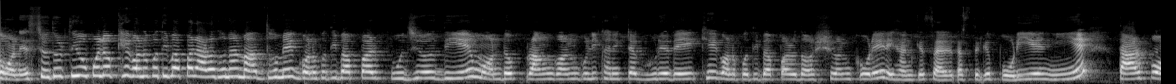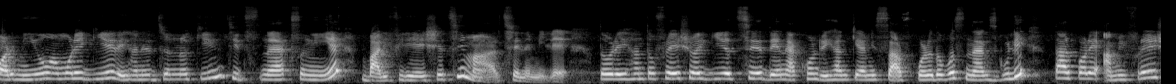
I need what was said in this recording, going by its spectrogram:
গণেশ চতুর্থী উপলক্ষে গণপতি বাপ্পার আরাধনার মাধ্যমে গণপতি বাপ্পার পুজো দিয়ে মণ্ডপ প্রাঙ্গণগুলি খানিকটা ঘুরে দেখে গণপতি বাপ্পার দর্শন করে রেহানকে স্যারের কাছ থেকে পড়িয়ে নিয়ে তারপর মিও আমরে গিয়ে রেহানের জন্য কিঞ্চিত স্ন্যাক্স নিয়ে বাড়ি ফিরে এসেছি মা ছেলে মিলে। তো রেহান তো ফ্রেশ হয়ে গিয়েছে। দেন এখন রেহানকে আমি সার্ভ করে দেবো স্ন্যাক্সগুলি তারপরে আমি ফ্রেশ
